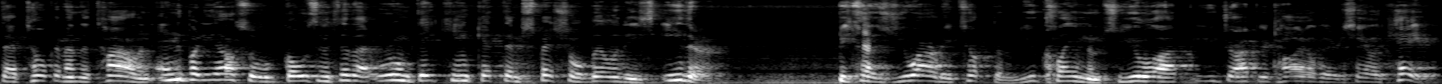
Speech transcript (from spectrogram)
that token on the tile and anybody else who goes into that room they can't get them special abilities either because you already took them you claim them so you lock, you drop your tile there to say like hey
